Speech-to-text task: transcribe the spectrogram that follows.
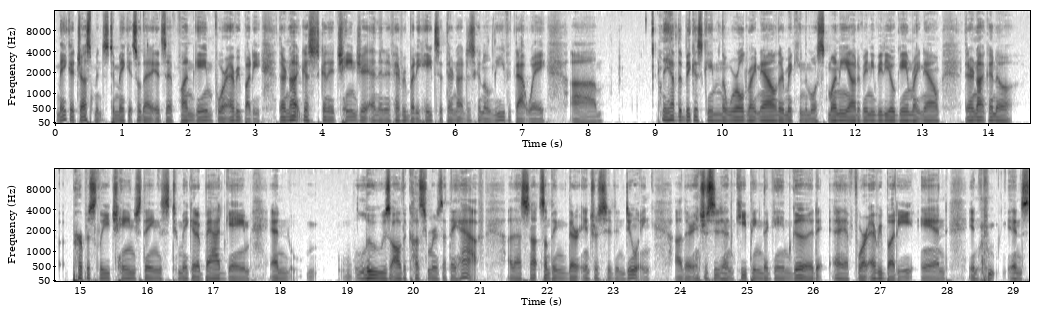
make adjustments to make it so that it's a fun game for everybody. They're not just going to change it, and then if everybody hates it, they're not just going to leave it that way. Um, they have the biggest game in the world right now. They're making the most money out of any video game right now. They're not going to purposely change things to make it a bad game and lose all the customers that they have. Uh, that's not something they're interested in doing. Uh, they're interested in keeping the game good uh, for everybody and in and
